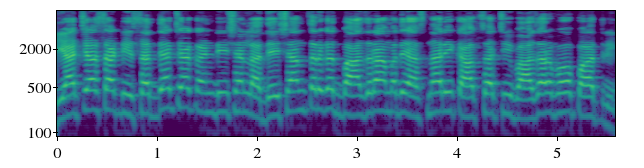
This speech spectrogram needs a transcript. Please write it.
याच्यासाठी सध्याच्या कंडिशनला देशांतर्गत बाजारामध्ये असणारी कापसाची बाजारभाव पातळी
